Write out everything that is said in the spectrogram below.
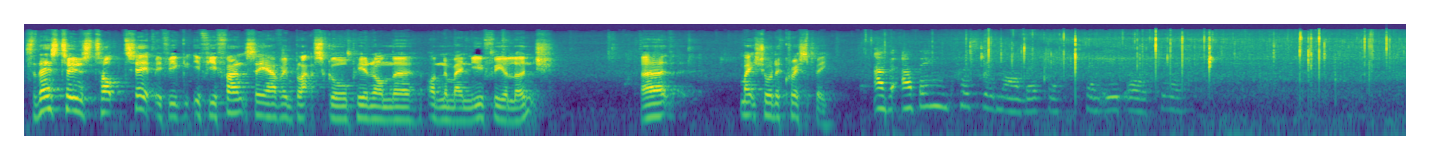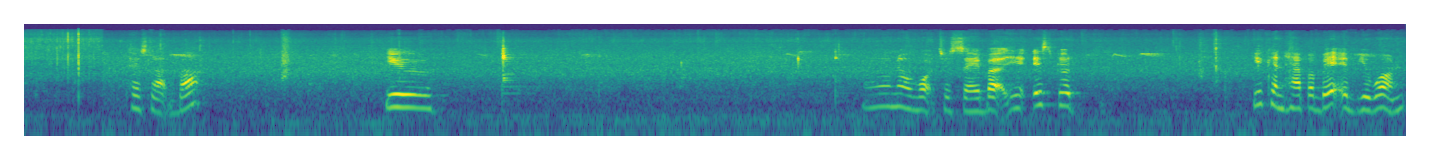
So there's Toon's top tip. If you if you fancy having black scorpion on the on the menu for your lunch, uh, make sure they're crispy. I, th- I think crispy more better can eat all too tastes like butt you I don't know what to say but it's good you can have a bit if you want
